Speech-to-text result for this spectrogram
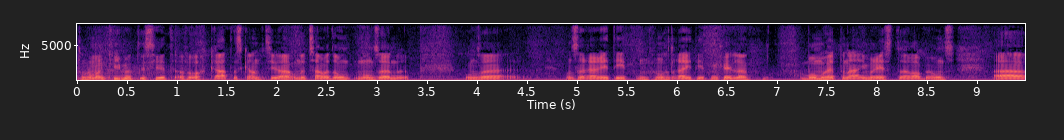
dann haben wir ihn klimatisiert, auch gerade das ganze Jahr. Und jetzt haben wir da unten unseren, unser, unsere Raritäten, unseren Raritätenkeller, wo man halt dann auch im Restaurant bei uns äh,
